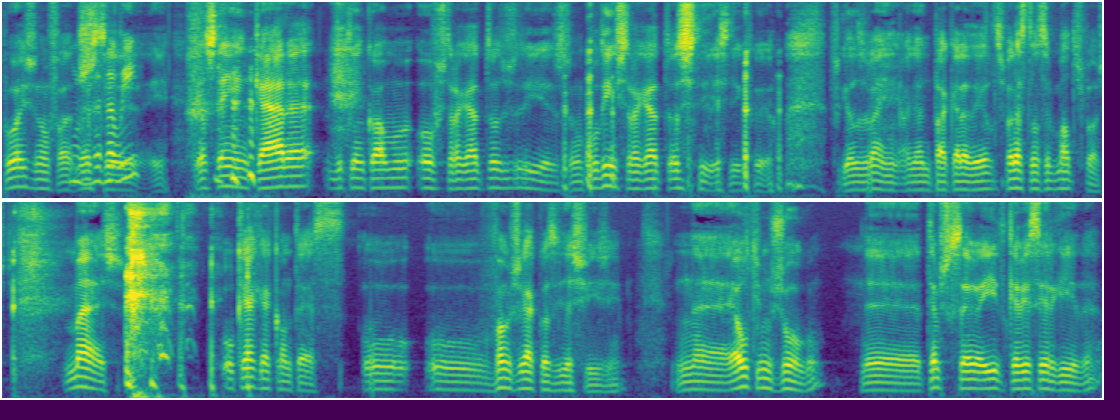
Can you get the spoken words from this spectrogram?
pois, não faz. Um eles têm cara de quem come ovo estragado todos os dias, um pudim estragado todos os dias, digo eu. Porque eles vêm olhando para a cara deles, parece que estão sempre mal dispostos. Mas, o que é que acontece? O, o, vamos jogar com as Ilhas Fiji. Na, é o último jogo. Uh, temos que sair aí de cabeça erguida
